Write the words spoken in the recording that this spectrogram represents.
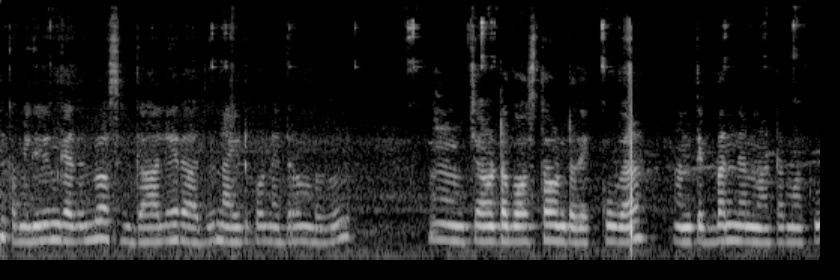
ఇంకా మిగిలిన గదుల్లో అసలు గాలే రాదు. నైట్ కూడా నిద్ర ఉండదు. చెమట పోస్తూ ఉంటుంది ఎక్కువగా. అంత ఇబ్బంది అనమాట మాకు.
